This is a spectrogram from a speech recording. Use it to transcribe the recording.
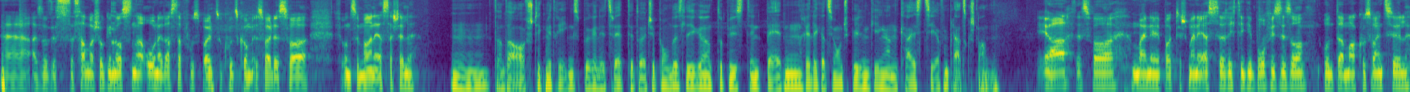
Äh, also das, das haben wir schon genossen, ohne dass der Fußball zu kurz gekommen ist, weil das war für uns immer an erster Stelle. Mhm. Dann der Aufstieg mit Regensburg in die zweite deutsche Bundesliga und du bist in beiden Relegationsspielen gegen einen KSC auf dem Platz gestanden. Ja, das war meine praktisch meine erste richtige Profisaison unter Markus Weinzel.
